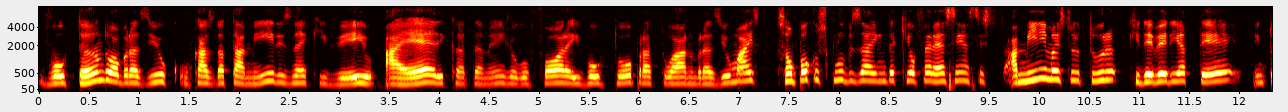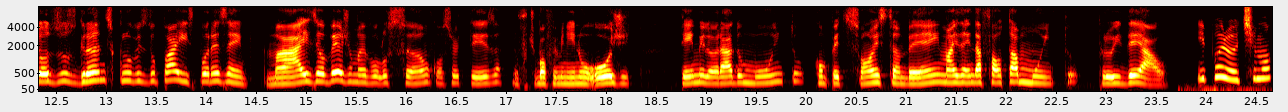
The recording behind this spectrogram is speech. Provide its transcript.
voltando ao Brasil, o caso da Tamires, né, que veio, a Érica também jogou fora e voltou para atuar no Brasil, mas são poucos clubes ainda que oferecem essa, a mínima estrutura que deveria ter em todos os grandes clubes do país, por exemplo. Mas eu vejo uma evolução, com certeza, no futebol feminino hoje tem melhorado muito, competições também, mas ainda falta muito para o ideal. E por último,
